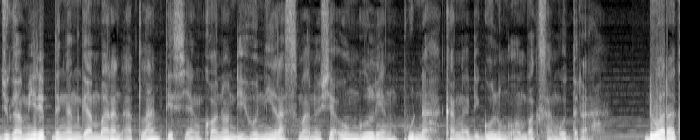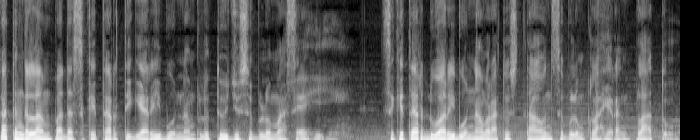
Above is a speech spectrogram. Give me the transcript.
juga mirip dengan gambaran Atlantis yang konon dihuni ras manusia unggul yang punah karena digulung ombak samudera. Dwaraka tenggelam pada sekitar 3067 sebelum Masehi, sekitar 2600 tahun sebelum kelahiran Plato.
